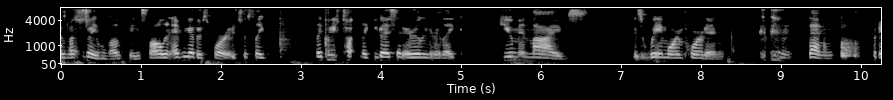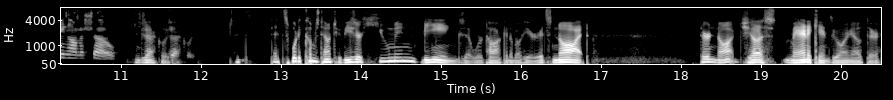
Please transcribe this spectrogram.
As much as I love baseball and every other sport, it's just like like we've talked, like you guys said earlier, like human lives is way more important than putting on a show. Exactly. Exactly. It's that's what it comes down to. These are human beings that we're talking about here. It's not they're not just mannequins going out there.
